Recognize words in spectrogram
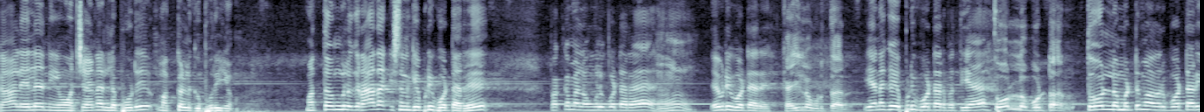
காலையில் நீ உன் சேனலில் போடு மக்களுக்கு புரியும். மற்றவங்களுக்கு ராதாகிருஷ்ணனுக்கு எப்படி போட்டார்? பக்கம் மேலே உங்களுக்கு போட்டாரா. எப்படி போட்டார்? கையில கொடுத்தாரு. எனக்கு எப்படி போட்டார் பத்தியா? தோல்ல போட்டாரு. தோலில் மட்டும் அவர் போட்டார்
